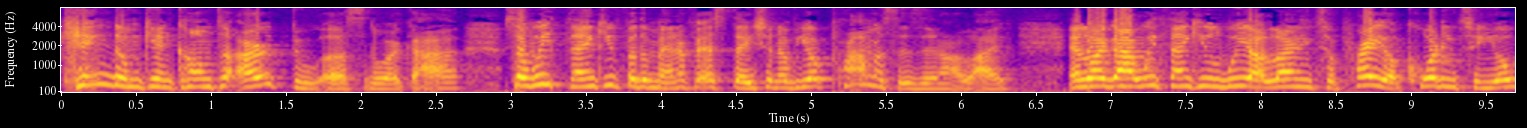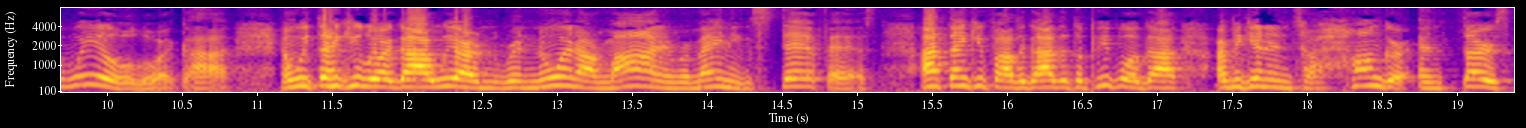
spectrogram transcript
kingdom can come to earth through us, Lord God. So we thank you for the manifestation of your promises in our life. And Lord God, we thank you. We are learning to pray according to your will, Lord God. And we thank you, Lord God, we are renewing our mind and remaining steadfast. I thank you, Father God, that the people of God are beginning to hunger and thirst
